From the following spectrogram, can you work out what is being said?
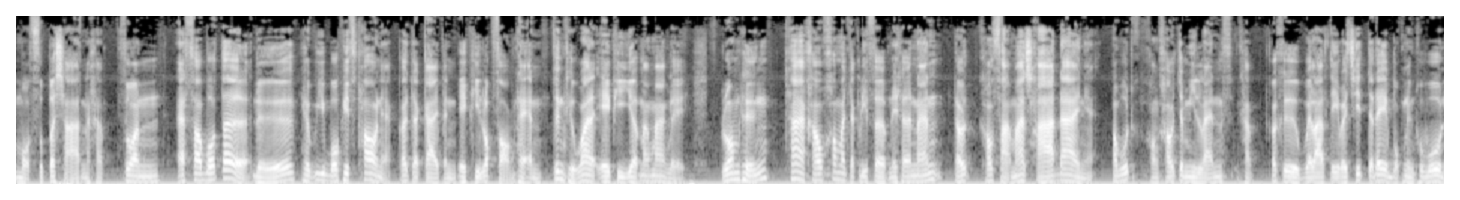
โหมดซูเปอร์ชาร์จนะครับ ส่วน Assault Bolter หรือ Heavy Bow Pistol เนี่ย ก็จะกลายเป็น AP ลบ2แทน ซึ่งถือว่า AP เยอะมาก ๆ เลย รวมถึงถ้าเขาเข้ามาจากรีเซิร์ฟในเทิร์นนั้น แล้วเขาสามารถชาร์จได้เนี่ย อาวุธของเขาจะมีแลนส์ครับ ก็คือเวลาตีไปชิดจะได้บวกหนึ่งทูบูน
